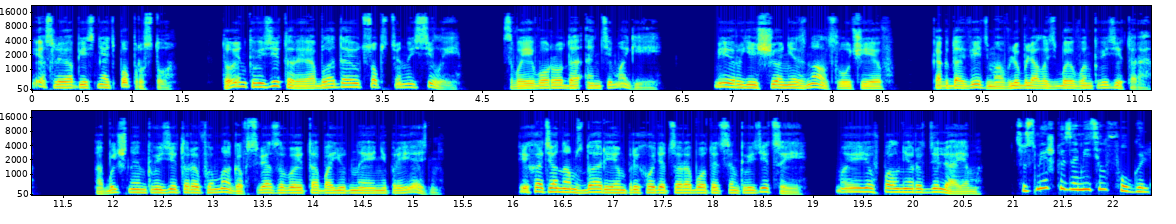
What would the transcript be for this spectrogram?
если объяснять попросту, то инквизиторы обладают собственной силой, своего рода антимагией. Мир еще не знал случаев, когда ведьма влюблялась бы в инквизитора. Обычно инквизиторов и магов связывает обоюдная неприязнь. И хотя нам с Дарием приходится работать с инквизицией, мы ее вполне разделяем с усмешкой заметил Фоголь.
